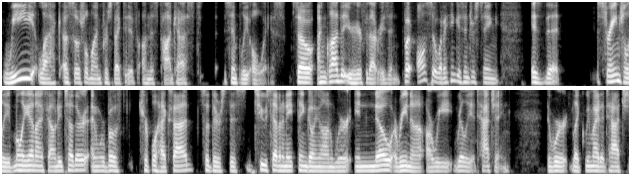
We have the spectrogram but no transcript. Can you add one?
We lack a social mind perspective on this podcast simply always. So I'm glad that you're here for that reason. But also, what I think is interesting is that strangely, Malia and I found each other and we're both triple hexad. So there's this two, seven, and eight thing going on where in no arena are we really attaching. That we're like, we might attach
